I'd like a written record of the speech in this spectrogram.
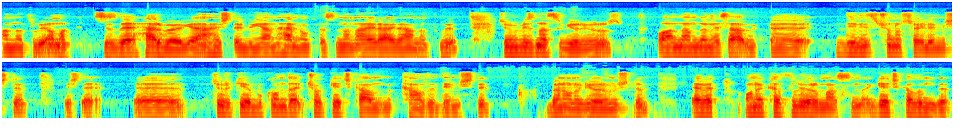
anlatılıyor ama sizde her bölge, işte dünyanın her noktasından ayrı ayrı anlatılıyor. Şimdi biz nasıl görüyoruz? O anlamda mesela e, Deniz şunu söylemişti. İşte e, Türkiye bu konuda çok geç kal- kaldı demişti. Ben onu görmüştüm. Evet, ona katılıyorum aslında. Geç kalındı.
